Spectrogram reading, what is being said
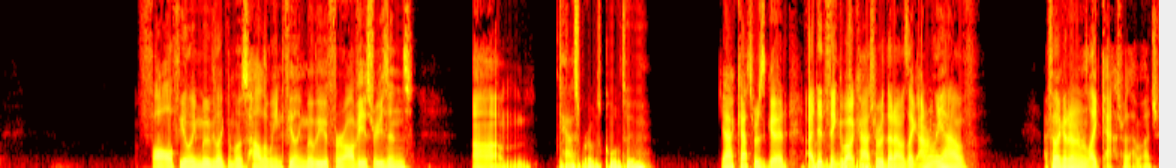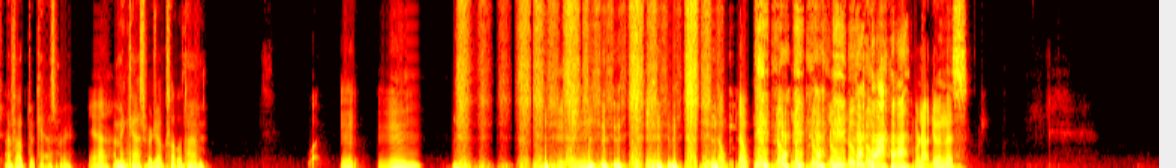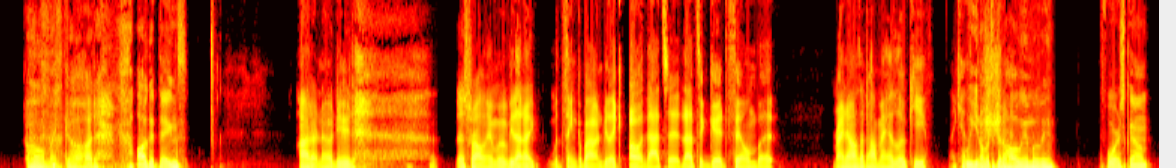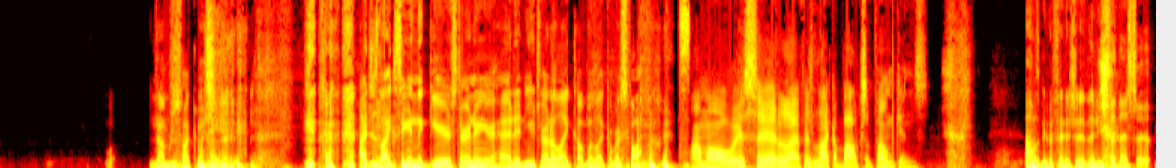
fall feeling movie, like the most Halloween feeling movie for obvious reasons. Um, Casper was cool too. Yeah, Casper's good. I, I did think about Casper, but then I was like, I don't really have. I feel like I don't even like Casper that much. I fucked with Casper. Yeah, I make Casper jokes all the time. What? Mm, mm-hmm. Mm-mm. nope, nope, nope, nope, nope, nope, nope, nope. We're not doing this. Oh my god. All good things. I don't know, dude. There's probably a movie that I would think about and be like, "Oh, that's it. That's a good film." But right now, off the top of my head, low key, I can't. Well, you know what's a good. Halloween movie? Forrest Gump. No, I'm just fucking with you. I just like seeing the gears turn in your head and you try to like come with like a response. Mom always said life is like a box of pumpkins. I was gonna finish it, then you said that shit.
